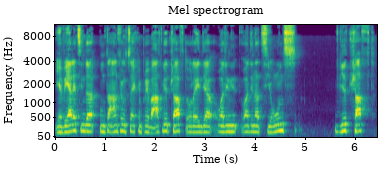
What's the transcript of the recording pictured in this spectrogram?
Ihr werdet in der unter Anführungszeichen Privatwirtschaft oder in der Ordin Ordinationswirtschaft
